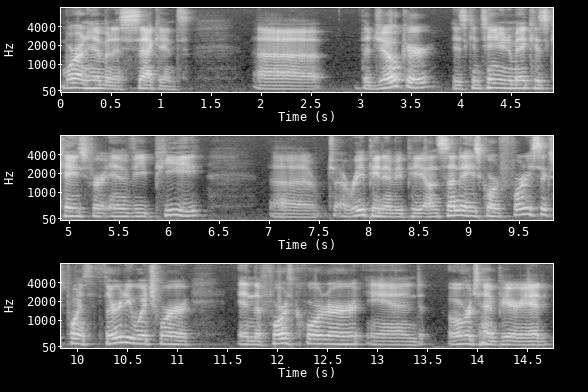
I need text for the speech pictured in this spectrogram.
more on him in a second. Uh, the Joker is continuing to make his case for MVP uh, a repeat MVP. On Sunday, he scored 46 points, 30 which were in the fourth quarter and overtime period.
